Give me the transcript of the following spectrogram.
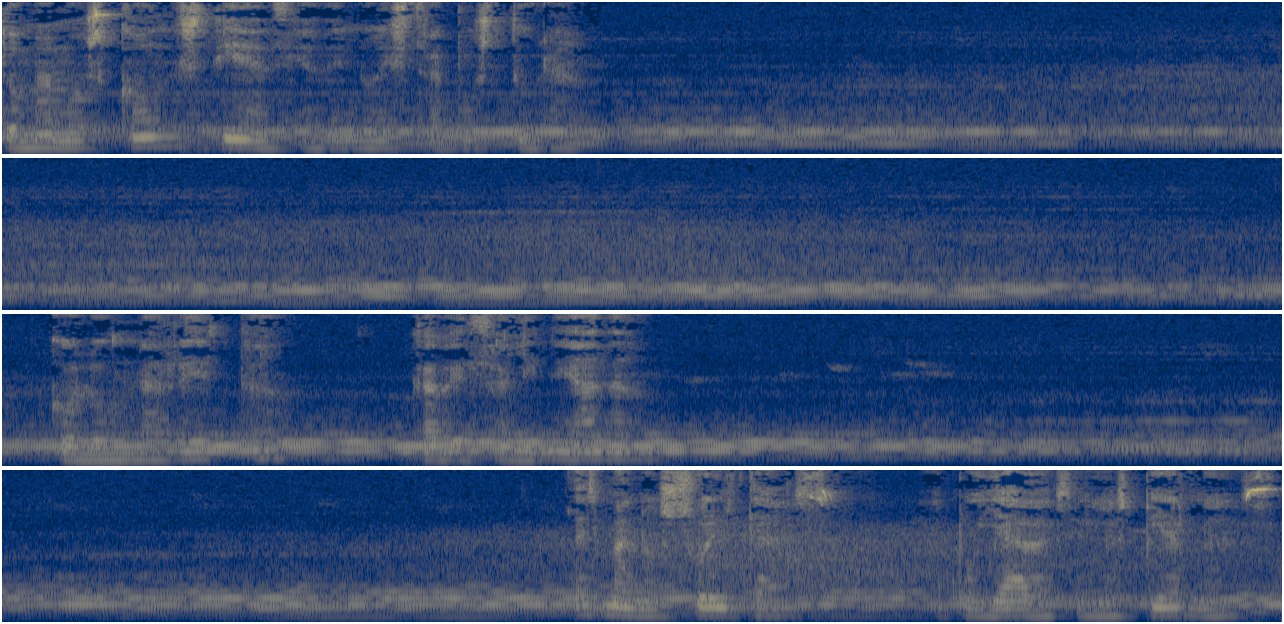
Tomamos conciencia de nuestra postura. Columna recta, cabeza alineada. Las manos sueltas, apoyadas en las piernas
